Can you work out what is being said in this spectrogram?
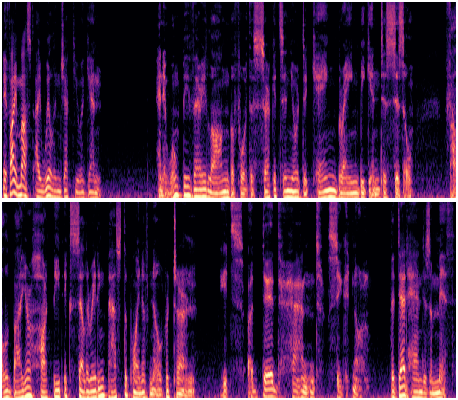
If I must, I will inject you again. And it won't be very long before the circuits in your decaying brain begin to sizzle, followed by your heartbeat accelerating past the point of no return. It's a dead hand signal. The dead hand is a myth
